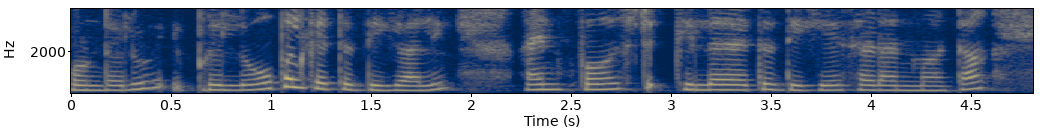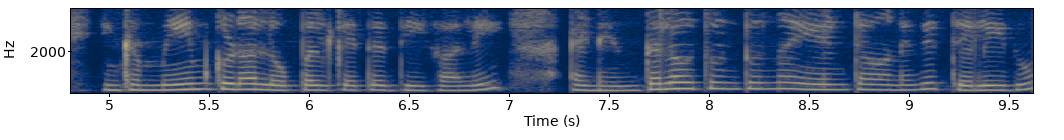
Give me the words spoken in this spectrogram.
కొండలు. ఇప్పుడు లోపలికి అయితే దిగాలి. అండ్ ఫస్ట్ కిల్లర్ అయితే దిగేశాడనమాట ఇంకా మేము కూడా లోపలికి అయితే దిగాలి. అండ్ ఎంత లోతుంటుందో ఏంటో అనేది తెలీదు.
